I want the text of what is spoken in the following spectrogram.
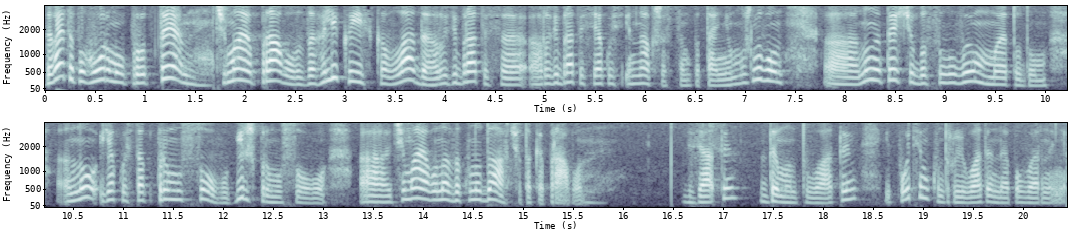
Давайте поговоримо про те, чи має право взагалі київська влада розібратися, розібратися якось інакше з цим питанням. Можливо, е, ну не те, щоб силовим методом, ну якось так примусово, більш примусово. Е, Чи має вона законодавчо таке право взяти, демонтувати і потім контролювати неповернення?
